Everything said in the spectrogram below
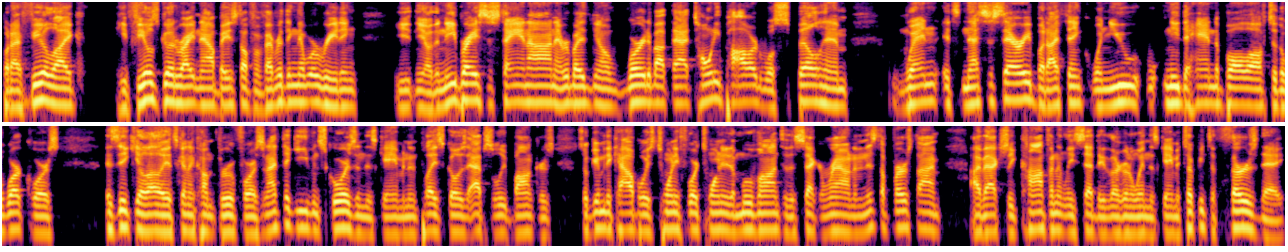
but I feel like he feels good right now based off of everything that we're reading. You, you know, the knee brace is staying on. Everybody, you know, worried about that. Tony Pollard will spill him when it's necessary, but I think when you need to hand the ball off to the workhorse, Ezekiel Elliott's going to come through for us. And I think he even scores in this game, and the place goes absolute bonkers. So give me the Cowboys 24 20 to move on to the second round. And this is the first time I've actually confidently said that they're going to win this game. It took me to Thursday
